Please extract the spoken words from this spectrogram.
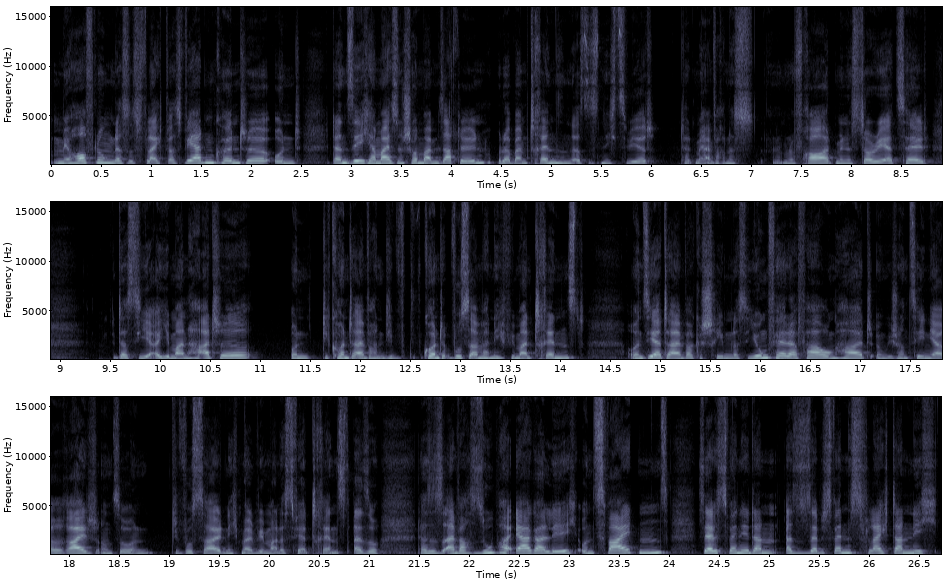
mir Hoffnung, dass es vielleicht was werden könnte und dann sehe ich ja meistens schon beim Satteln oder beim Trensen, dass es nichts wird. Hat mir einfach eine, eine Frau hat mir eine Story erzählt, dass sie jemanden hatte und die konnte einfach, die konnte, wusste einfach nicht, wie man trennt. Und sie hatte einfach geschrieben, dass sie Jungpferderfahrung hat, irgendwie schon zehn Jahre reitet und so. Und die wusste halt nicht mal, wie man das Pferd trennt. Also, das ist einfach super ärgerlich. Und zweitens, selbst wenn ihr dann, also selbst wenn es vielleicht dann nicht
